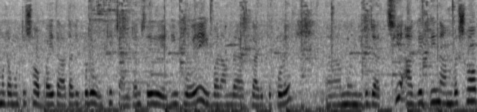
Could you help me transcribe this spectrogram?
মোটামুটি সবাই তাড়াতাড়ি করে উঠে চান টান সেই রেডি হয়ে এবার আমরা এক গাড়িতে করে মন্দিরে যাচ্ছি। আগের দিন আমরা সব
